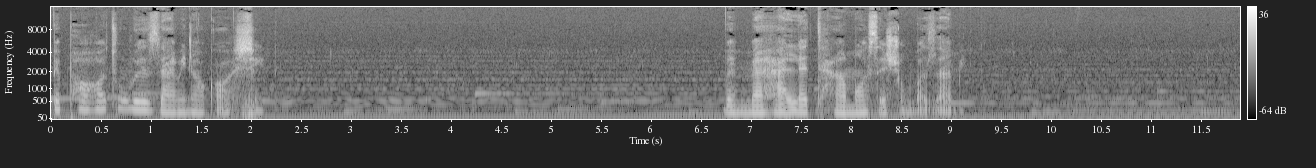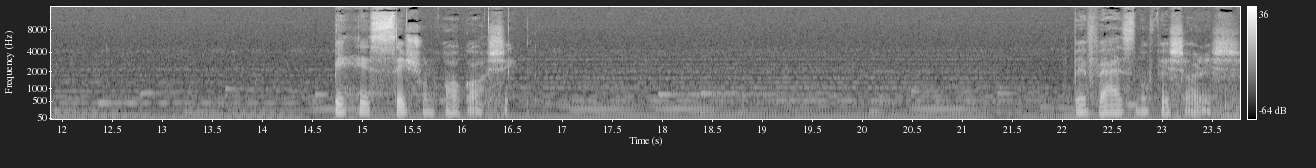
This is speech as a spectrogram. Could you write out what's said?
به پاهاتون روی زمین آگاه شین. به محل تماسشون با زمین. به حسشون آگاه شین به وزن و فشارش.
